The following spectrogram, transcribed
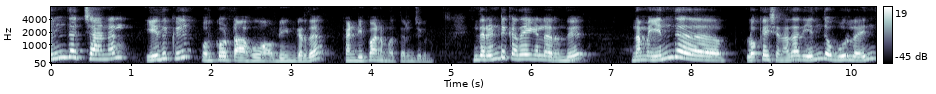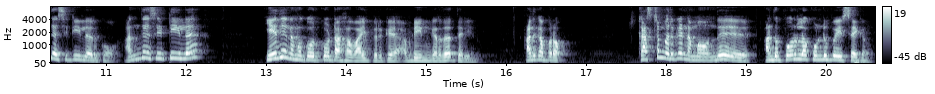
எந்த சேனல் எதுக்கு ஒர்க் அவுட் ஆகும் அப்படிங்கிறத கண்டிப்பாக நம்ம தெரிஞ்சுக்கணும். இந்த ரெண்டு கதைகளில் இருந்து நம்ம எந்த லொக்கேஷன் அதாவது எந்த ஊரில் எந்த சிட்டியில் இருக்கோம் அந்த சிட்டியில் எது நமக்கு ஒர்க் அவுட் ஆக வாய்ப்பு இருக்குது அப்படிங்கிறத தெரியணும். அதுக்கப்புறம் கஸ்டமருக்கு நம்ம வந்து அந்த பொருளை கொண்டு போய் சேர்க்கணும்.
